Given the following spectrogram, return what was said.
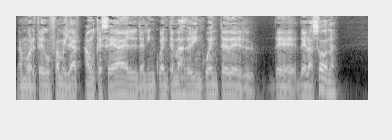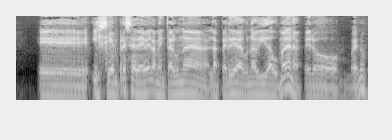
la muerte de un familiar, aunque sea el delincuente más delincuente del, de, de la zona. Eh, y siempre se debe lamentar una, la pérdida de una vida humana, pero bueno,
